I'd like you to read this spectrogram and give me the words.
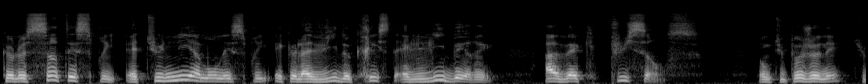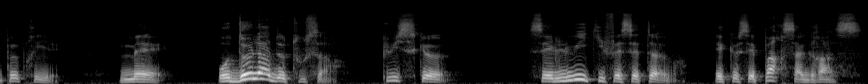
que le Saint-Esprit est uni à mon esprit et que la vie de Christ est libérée avec puissance. Donc tu peux jeûner, tu peux prier. Mais au-delà de tout ça, puisque c'est lui qui fait cette œuvre et que c'est par sa grâce,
